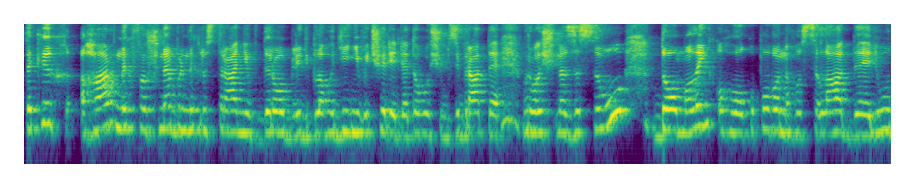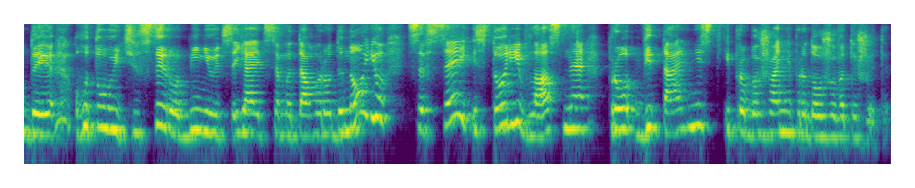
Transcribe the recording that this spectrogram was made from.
таких гарних фешнебельних ресторанів, де роблять благодійні вечері для того, щоб зібрати гроші на ЗСУ, до маленького окупованого села, де люди готують сир, обмінюються яйцями та городиною. Це все історії власне про вітальність і про бажання продовжувати жити.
